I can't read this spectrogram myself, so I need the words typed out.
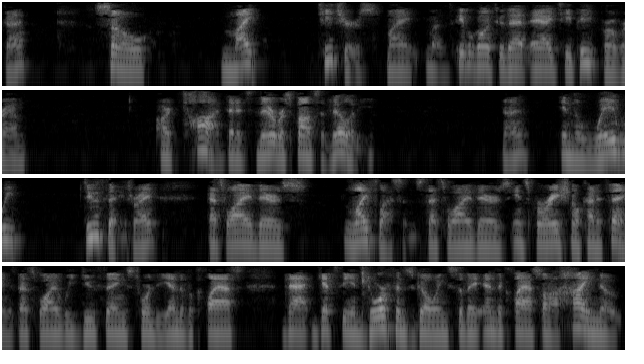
Okay? So my teachers, my, my people going through that AITP program are taught that it's their responsibility, right? In the way we do things, right? That's why there's life lessons. That's why there's inspirational kind of things. That's why we do things toward the end of a class that gets the endorphins going so they end the class on a high note,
